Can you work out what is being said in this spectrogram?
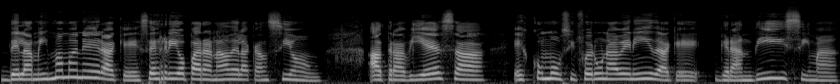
de la misma manera que ese río Paraná de la canción atraviesa es como si fuera una avenida que grandísima,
